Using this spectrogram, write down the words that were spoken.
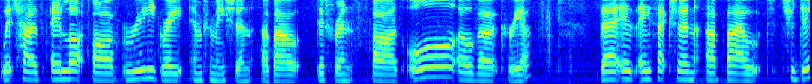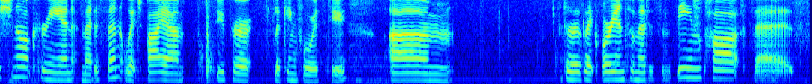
which has a lot of really great information about different spas all over Korea. There is a section about traditional Korean medicine, which I am super looking forwards to. Um, so there's like Oriental Medicine Theme Park, there's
